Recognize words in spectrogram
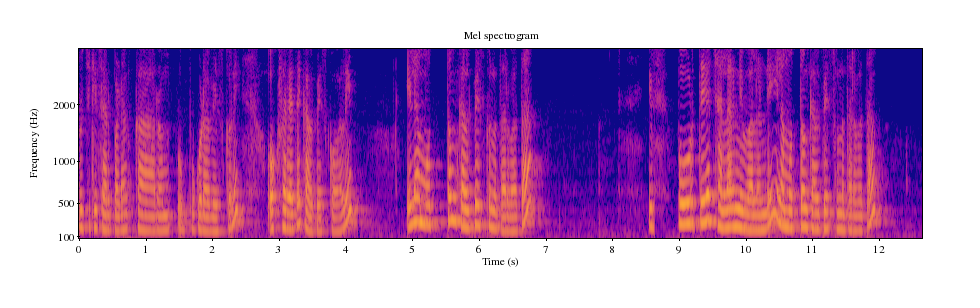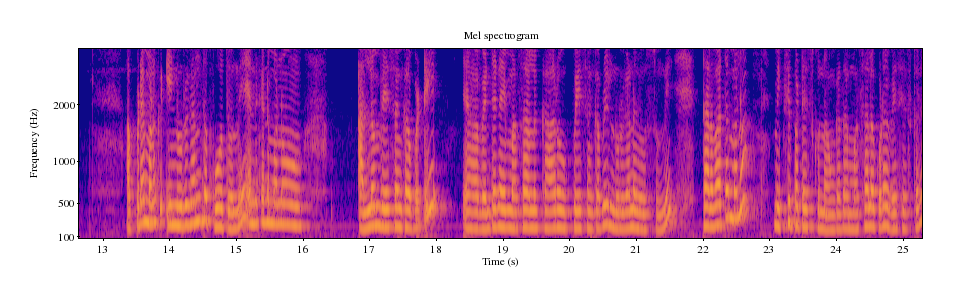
రుచికి సరిపడా కారం ఉప్పు కూడా వేసుకొని ఒకసారి అయితే కలిపేసుకోవాలి. ఇలా మొత్తం కలిపేసుకున్న తర్వాత పూర్తిగా చల్లారనివ్వాలండి. ఇలా మొత్తం కలిపేసుకున్న తర్వాత అప్పుడే మనకు ఈ నురుగంతా పోతుంది. ఎందుకంటే మనం అల్లం వేసాం కాబట్టి వెంటనే మసాలా కారం ఉప్పు వేసాం కాబట్టి నురుగు అనేది వస్తుంది. తర్వాత మనం మిక్సీ పట్టేసుకున్నాం కదా మసాలా కూడా వేసేసుకొని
